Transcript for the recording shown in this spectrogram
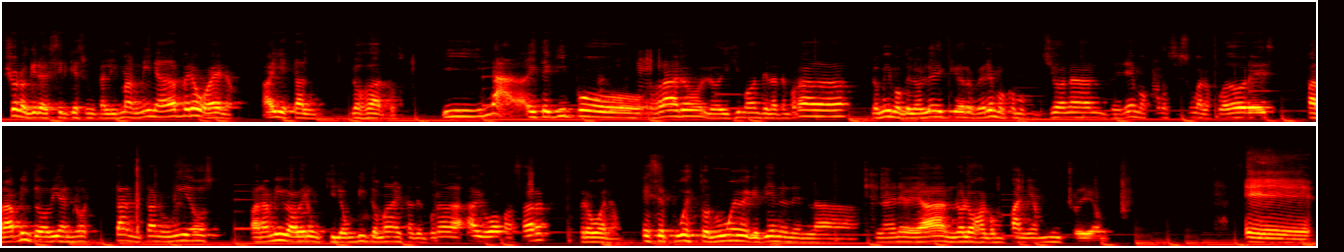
yo no quiero decir que es un talismán ni nada, pero bueno, ahí están los datos. Y nada, este equipo raro, lo dijimos antes de la temporada, lo mismo que los Lakers, veremos cómo funcionan, veremos cómo se suman los jugadores. Para mí todavía no están tan unidos, para mí va a haber un quilombito más esta temporada, algo va a pasar, pero bueno, ese puesto 9 que tienen en la, NBA no los acompaña mucho, digamos. Eh,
